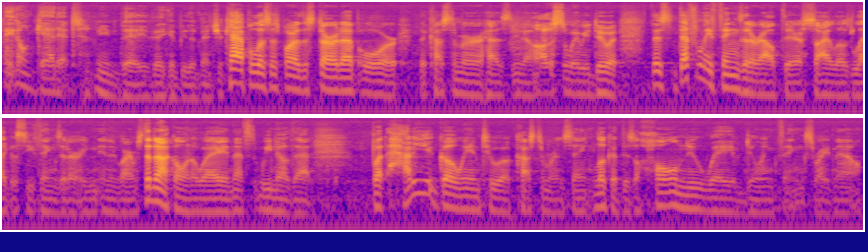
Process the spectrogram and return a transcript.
They don't get it. I mean, they, they could be the venture capitalist as part of the startup, or the customer has, you know, oh, this is the way we do it. There's definitely things that are out there, silos, legacy things that are in, in environments. They're not going away, and that's we know that. But how do you go into a customer and saying, look, there's a whole new way of doing things right now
